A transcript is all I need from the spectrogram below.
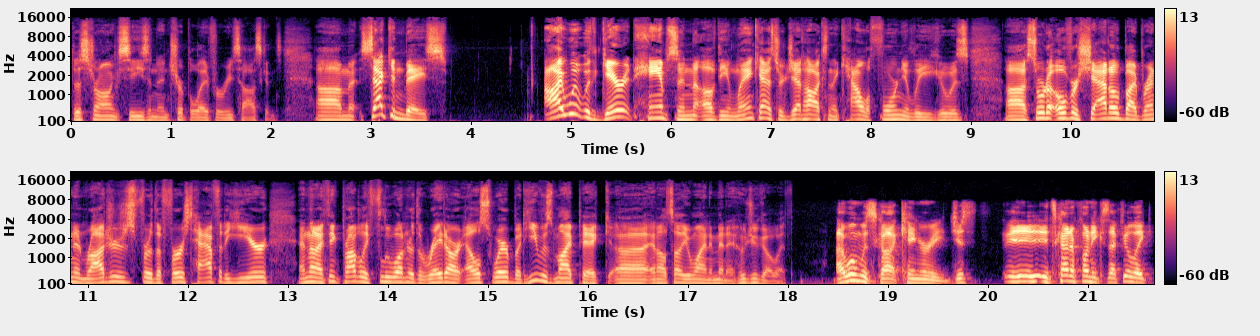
the strong season in AAA for Rhys Hoskins. Um, second base. I went with Garrett Hampson of the Lancaster Jethawks in the California League, who was uh, sort of overshadowed by Brendan Rodgers for the first half of the year, and then I think probably flew under the radar elsewhere. But he was my pick, uh, and I'll tell you why in a minute. Who'd you go with? I went with Scott Kingery. Just it's kind of funny because I feel like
